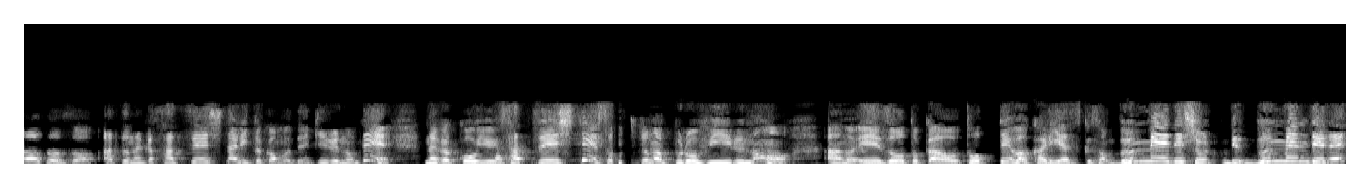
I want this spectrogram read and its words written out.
そうそうそう。あとなんか撮影したりとかもできるので、なんかこういう撮影して、その人のプロフィールの、あの映像とかを撮って分かりやすく、その文明でしょ、で文面でね、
